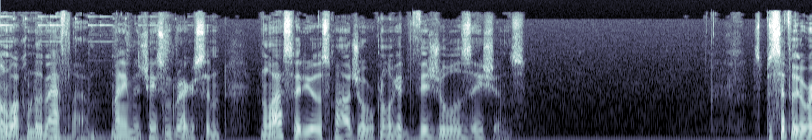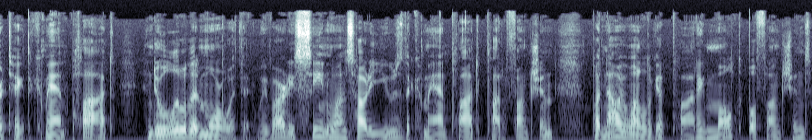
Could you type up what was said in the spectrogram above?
and welcome to the Math Lab. My name is Jason Gregersen. In the last video of this module, we're going to look at visualizations. Specifically, we're going to take the command plot and do a little bit more with it. We've already seen once how to use the command plot to plot a function, but now we want to look at plotting multiple functions.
